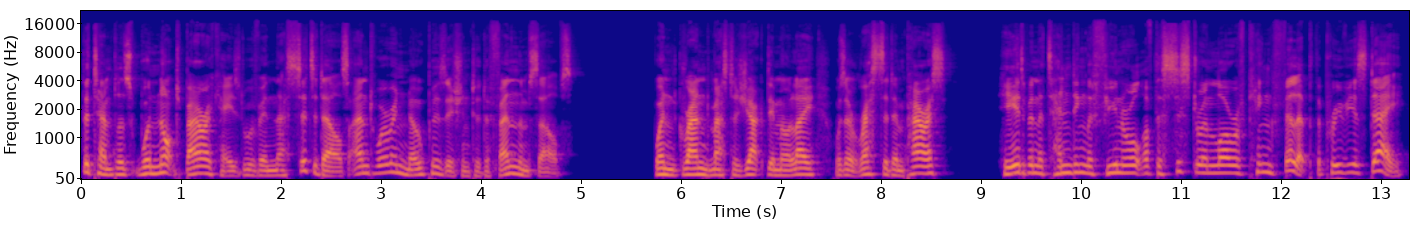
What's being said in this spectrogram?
the Templars were not barricaded within their citadels and were in no position to defend themselves. When Grand Master Jacques de Molay was arrested in Paris, he had been attending the funeral of the sister in law of King Philip the previous day.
